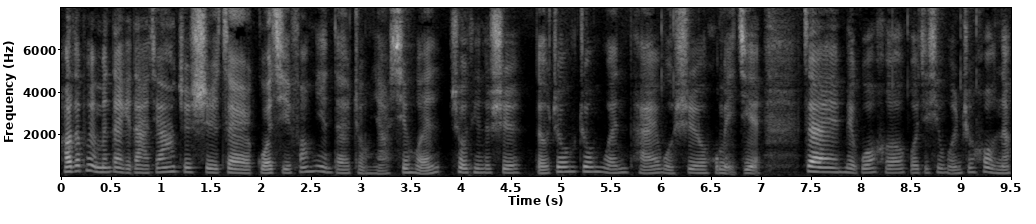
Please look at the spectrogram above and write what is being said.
好的，朋友们，带给大家这是在国际方面的重要新闻。收听的是德州中文台，我是胡美健。在美国和国际新闻之后呢，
